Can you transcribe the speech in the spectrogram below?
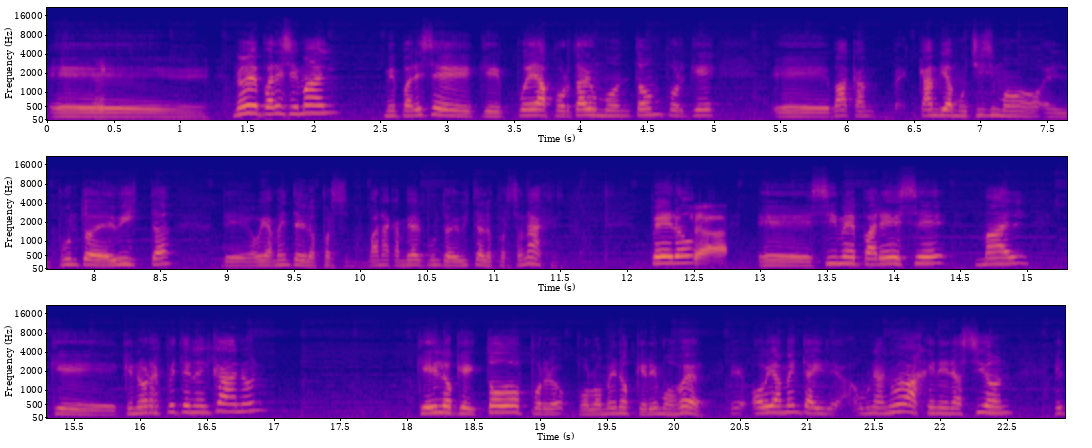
Eh, no me parece mal. Me parece que puede aportar un montón porque eh, va a cambia muchísimo el punto de vista. De, obviamente de los van a cambiar el punto de vista de los personajes. Pero Claro. eh, sí me parece mal que, que no respeten el canon, que es lo que todos por, lo- por lo menos queremos ver. Eh, obviamente hay una nueva generación, eh,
